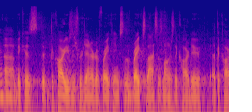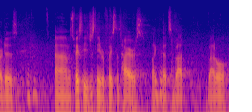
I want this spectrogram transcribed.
Mm-hmm. uh, because the, the car uses regenerative braking, so the brakes last as long as the car do. Uh, the car does. Mm-hmm. Um, it's basically you just need to replace the tires. Like that's about about all.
